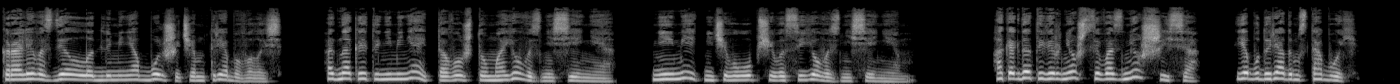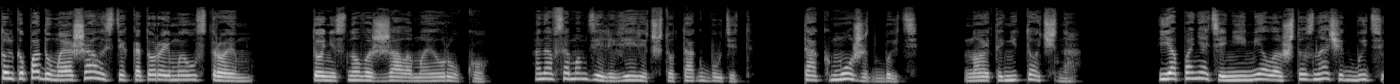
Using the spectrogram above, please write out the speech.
Королева сделала для меня больше, чем требовалось. Однако это не меняет того, что мое вознесение не имеет ничего общего с ее вознесением. А когда ты вернешься вознесшийся, я буду рядом с тобой. Только подумай о шалостях, которые мы устроим. Тони снова сжала мою руку. Она в самом деле верит, что так будет. Так может быть, но это не точно. Я понятия не имела, что значит быть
